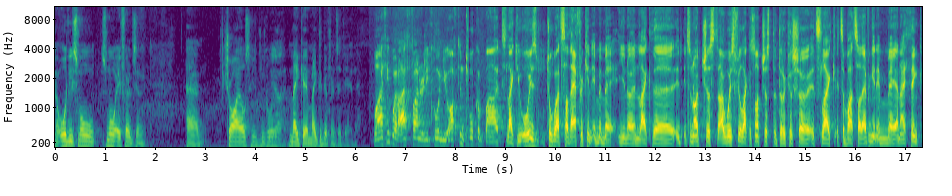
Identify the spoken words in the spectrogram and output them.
know, all these small small efforts and um, trials you can call Yeah. it make a, make the difference at the end. Well, I think what I find really cool, and you often talk about, like, you always talk about South African MMA, you know, and like the, it, it's not just, I always feel like it's not just the Dirk show, it's like, it's about South African MMA. And I think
